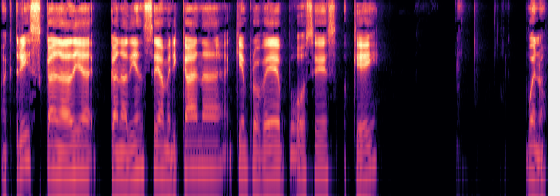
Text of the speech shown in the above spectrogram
Actriz canadiense americana, quien provee voces, ok. Bueno,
